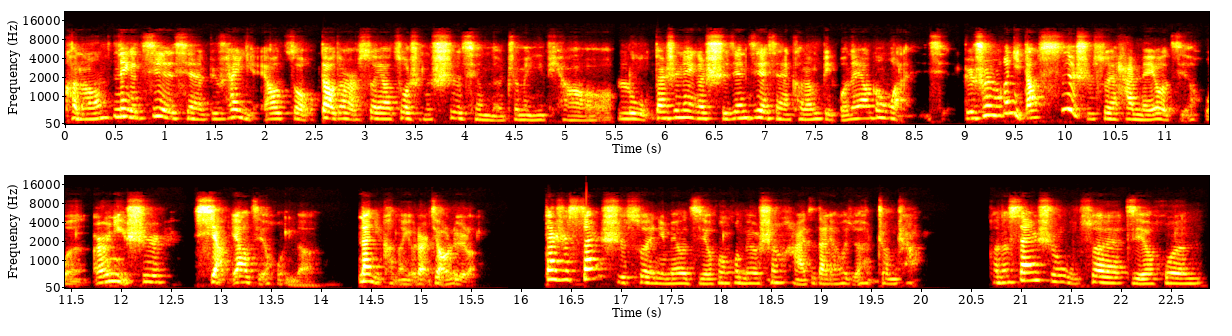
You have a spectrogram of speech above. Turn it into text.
可能那个界限，比如他也要走到多少岁要做什么事情的这么一条路，但是那个时间界限可能比国内要更晚一些。比如说，如果你到四十岁还没有结婚，而你是想要结婚的，那你可能有点焦虑了。但是三十岁你没有结婚或没有生孩子，大家会觉得很正常。可能三十五岁结婚。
